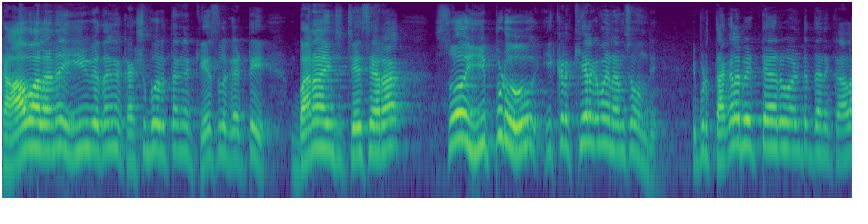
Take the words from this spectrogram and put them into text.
కావాలనే ఈ విధంగా కక్షపూరితంగా కేసులు కట్టి బనాయించి చేశారా? సో ఇప్పుడు ఇక్కడ కీలకమైన అంశం ఉంది. ఇప్పుడు తగలబెట్టారు అంటే దానికి కాల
